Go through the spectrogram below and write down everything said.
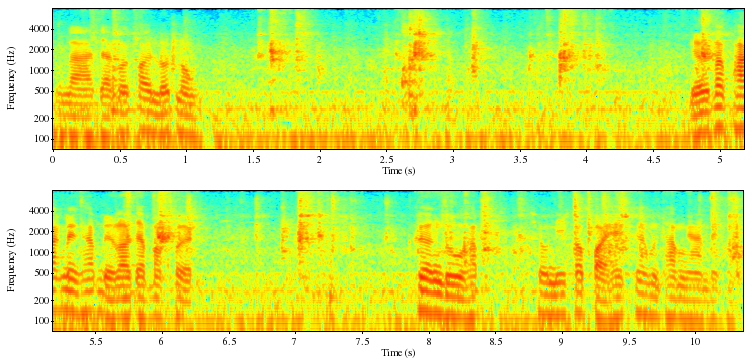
เวลาจะค่อยๆลดลง เดี๋ยวสักพักหนึงครับ เดี๋ยวเราจะมาเปิด เครื่องดูครับ ช่วงนี้ก็ปล่อยให้เครื่องมันทำงานไปก่อน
